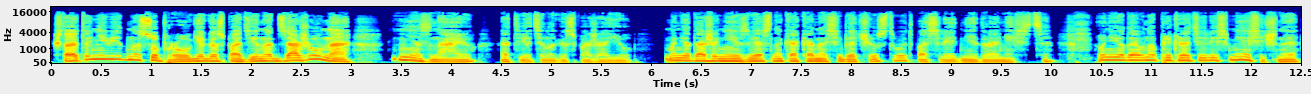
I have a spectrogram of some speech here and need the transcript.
что это не видно супруги господина Дзяжуна. «Не знаю», — ответила госпожа Ю. Мне даже неизвестно, как она себя чувствует последние два месяца. У нее давно прекратились месячные,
